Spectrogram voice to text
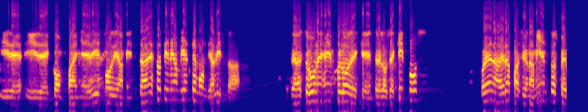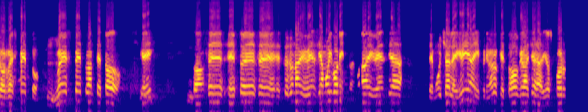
y de, y de compañerismo, de amistad. Esto tiene ambiente mundialista. O sea, esto es un ejemplo de que entre los equipos pueden haber apasionamientos, pero respeto, respeto ante todo. ¿ok? Entonces, esto es, eh, esto es una vivencia muy bonita, una vivencia de mucha alegría y primero que todo, gracias a Dios por,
